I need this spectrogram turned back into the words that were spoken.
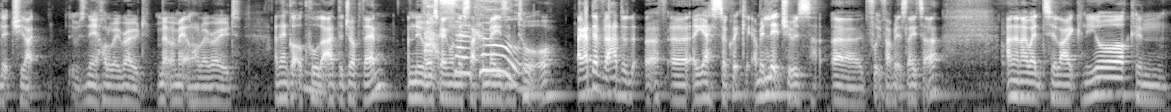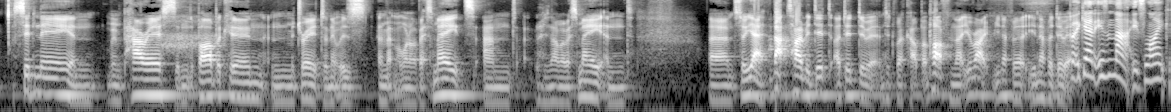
literally like it was near Holloway Road. Met my mate on Holloway Road, and then got a call that I had the job. Then I knew I was That's going on this so like amazing tour. Like I'd never had a, a, a yes so quickly. I mean, literally it was uh, 45 minutes later. And then I went to like New York and Sydney and in Paris and the Barbican and Madrid. And it was, I met one of my best mates and who's now my best mate. And um, so yeah, that time it did, I did do it and did work out. But apart from that, you're right. You never, you never do it. But again, isn't that? It's like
